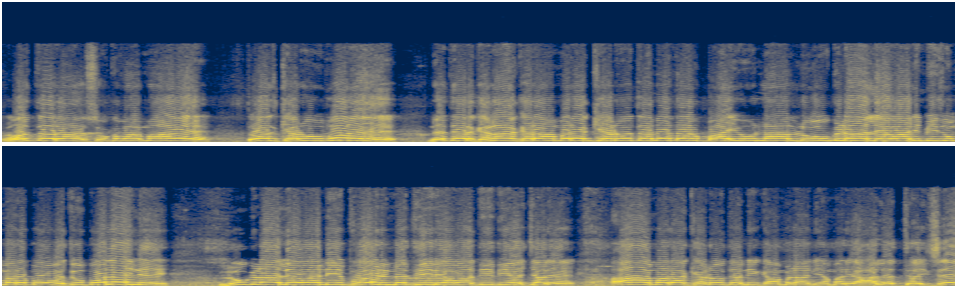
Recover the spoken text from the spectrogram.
વળતર સૂકવામાં આવે, તો જ ખેડૂત ઊભો રહે. નહીતર ઘણા ખરા અમારે ખેડૂતોને તો બાયુના લુગડા લેવાની બીજું મારે બહુ વધુ બોલાય નહીં. લુગડા લેવાની ભોર નથી રહેવા દીધી અત્યારે. આ અમારા ખેડૂતોની ગામડાની અમારી હાલત થઈ છે.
